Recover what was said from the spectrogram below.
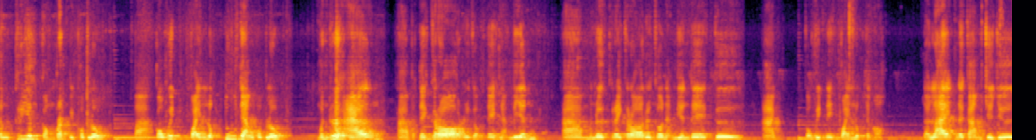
សង្គ្រាមកម្រិតពិភពលោកបាទ Covid វាយលុកទូទាំងពិភពលោកមិនរើសអើង ថាប្រទេសក្រឬក៏ប្រទេសអ្នកមានថាមនុស្សក្រីក្រឬក៏អ្នកមានទេគឺអាច Covid នេះវាយលុកទាំងអស់ដោយឡែកនៅកម្ពុជាយើង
